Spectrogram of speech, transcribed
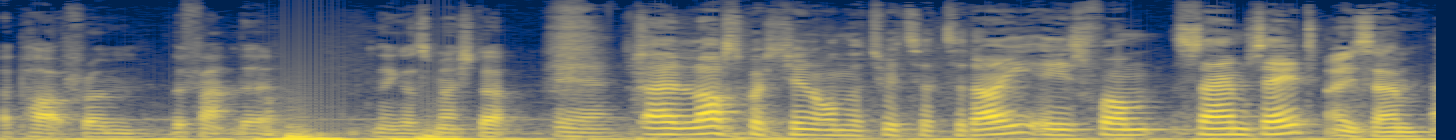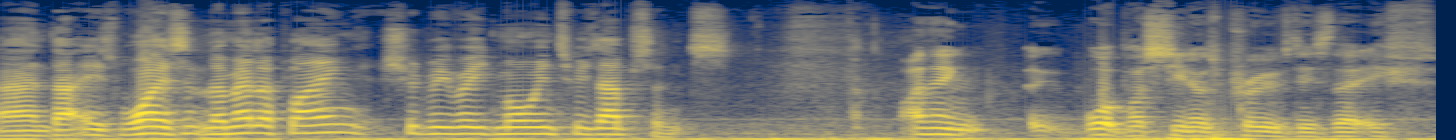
Apart from the fact that they got smashed up. Yeah. Uh, last question on the Twitter today is from Sam Z, Hey Sam, and that is why isn't Lamela playing? Should we read more into his absence? I think what Pochettino's proved is that if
